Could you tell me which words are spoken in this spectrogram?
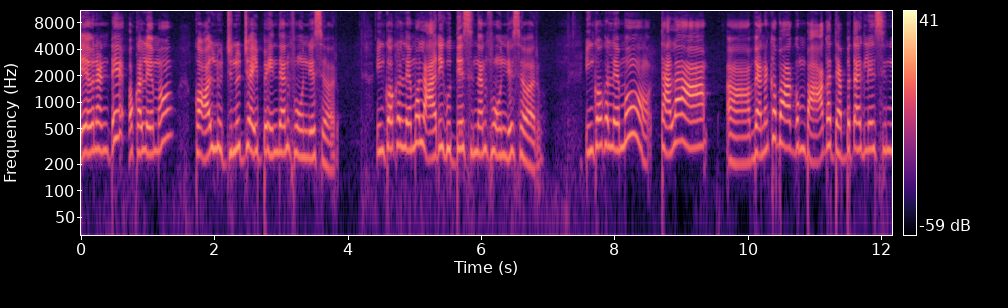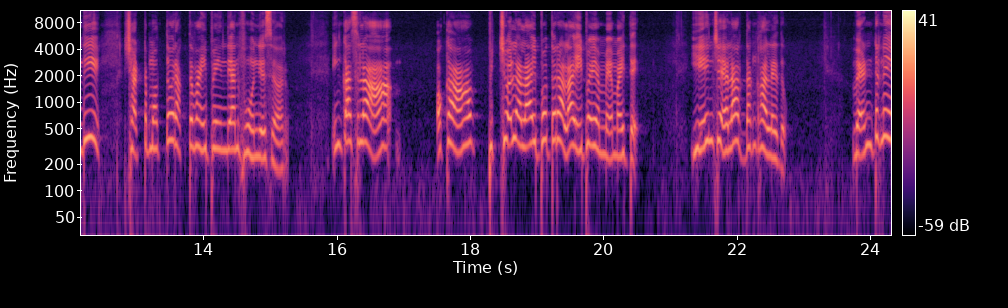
ఏమనంటే ఒకళ్ళేమో కాల్ నుజ్జు నుజ్జు అయిపోయింది అని ఫోన్ చేసేవారు. ఇంకొకళ్ళేమో లారీ గుద్దేసిందని ఫోన్ చేసేవారు. ఇంకొకళ్ళేమో తల వెనక భాగం బాగా దెబ్బ తగిలేసింది షర్ట్ మొత్తం రక్తం అయిపోయింది అని ఫోన్ చేసేవారు. ఇంకా అసలు ఒక పిచ్చోళ్ళు ఎలా అయిపోతారో అలా అయిపోయాం మేమైతే. ఏం చేయాలో అర్థం కాలేదు. వెంటనే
